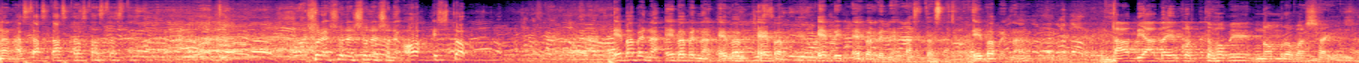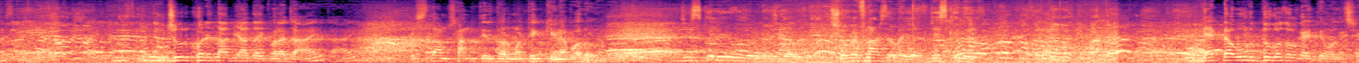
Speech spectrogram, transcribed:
না, আস্তে আস্তে আস্তে আস্তে আস্তে আস্তে। শোনে শোনে শোনে শোনে। অ স্টপ এভাবে না এভাবে না, এভাবে এভাবে না, আস্তে আস্তে, এভাবে না। দাবি আদায় করতে হবে নম্র ভাষায়। জোর করে দাবি আদায় করা যায়। ইসলাম শান্তির ধর্ম, ঠিক কিনা বলো? সবাই ফ্লাশ জ্বালাই একটা উর্দু গজল গাইতে বলছে।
